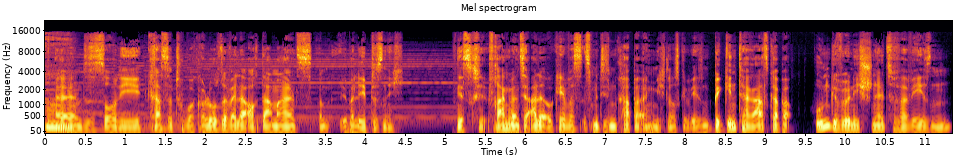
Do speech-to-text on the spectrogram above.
Oh. Äh, das ist so die krasse Tuberkulosewelle auch damals und überlebt es nicht. Jetzt fragen wir uns ja alle, okay, was ist mit diesem Körper eigentlich los gewesen? Beginnt Terrars Körper ungewöhnlich schnell zu verwesen.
